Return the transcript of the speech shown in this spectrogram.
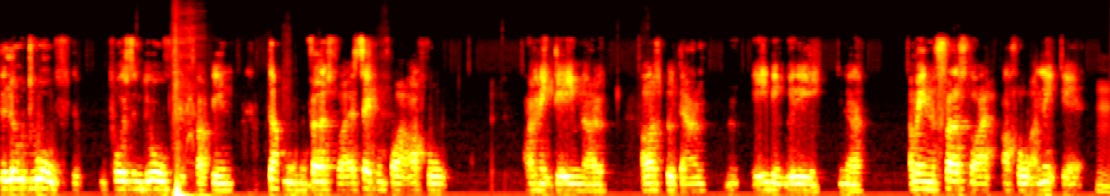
the little dwarf, the poison dwarf, that fucking done in the first fight. The second fight, I thought I nicked it, even though I was put down. He didn't really, you know. I mean, the first fight, I thought I nicked it. Hmm.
